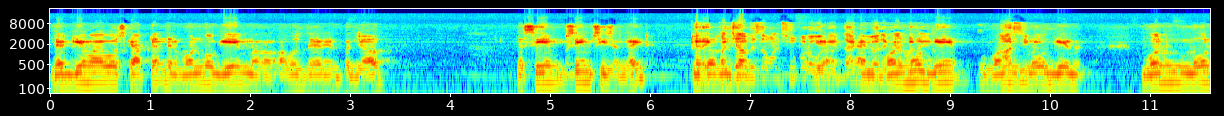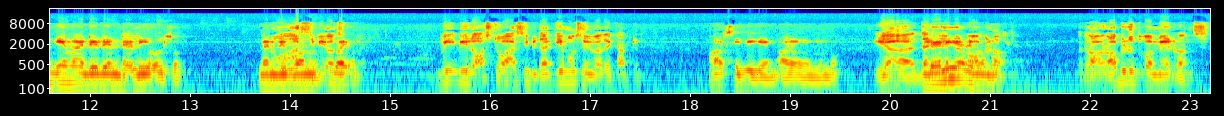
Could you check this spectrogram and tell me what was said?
That game I was captain. Then one more game uh, I was there in Punjab. The same same season, right? Correct. Punjab is the one super over yeah. game. That and you were the one more game, one RCB. more game, one more game I did in Delhi also. When No, we won RCB by. We, we lost to RCB. That game also you were the captain. RCB game. I don't remember. Yeah, that Delhi, game I Robin, remember. Ro- Robin Uthappa made runs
